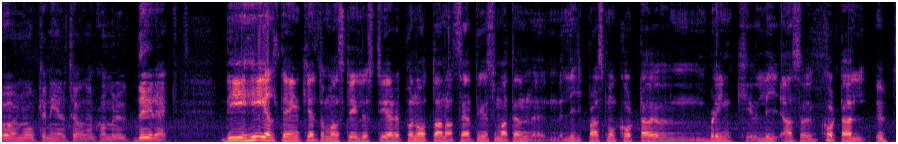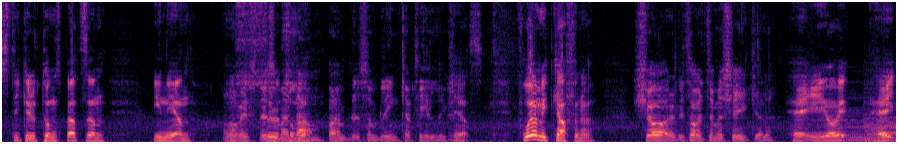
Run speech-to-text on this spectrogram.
Öronen åker ner och tungan kommer ut direkt. Det är helt enkelt om man ska illustrera det på något annat sätt. Det är som att en lipar små korta mm, blink, li, alltså korta ut, sticker ut tungspetsen in igen. Ja, visst, det är som en det. lampa en- som blinkar till. Liksom. Yes. Får jag mitt kaffe nu? Kör, vi tar lite musik eller? Hej gör vi. Hej.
